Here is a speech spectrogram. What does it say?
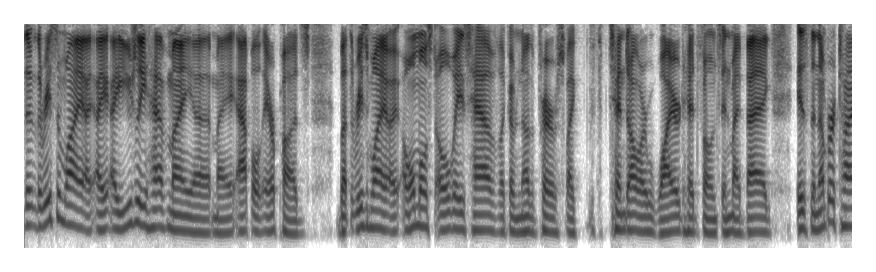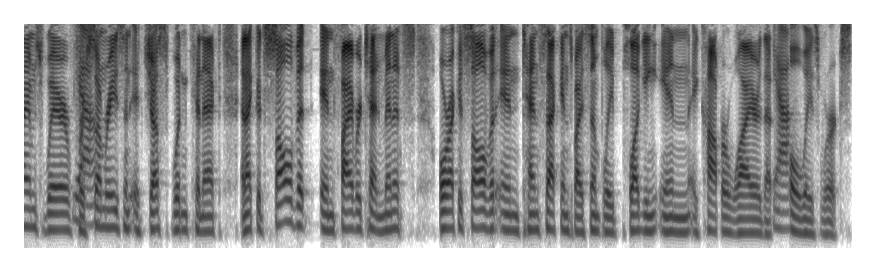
the, the reason why I, I usually have my uh, my Apple AirPods, but the reason why I almost always have like another pair of like ten dollar wired headphones in my bag is the number of times where for yeah. some reason it just wouldn't connect, and I could solve it in five or ten minutes, or I could solve it in ten seconds by simply plugging in a copper wire that yeah. always works.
